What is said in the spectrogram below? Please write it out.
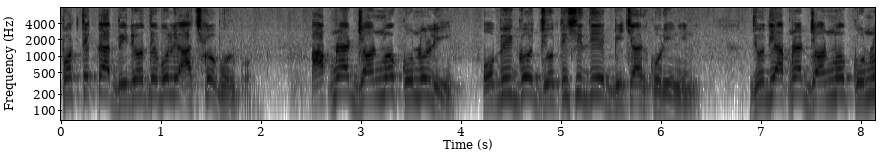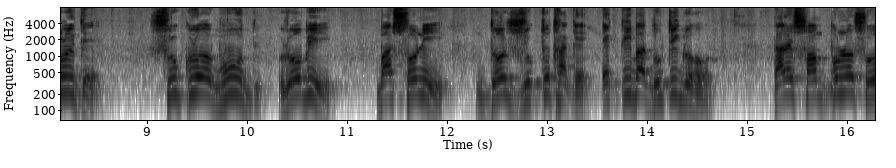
প্রত্যেকটা ভিডিওতে বলি, আজকেও বলব। আপনার জন্ম কুণ্ডলী অভিজ্ঞ জ্যোতিষী দিয়ে বিচার করিয়ে নিন। যদি আপনার জন্ম কুণ্ডলিতে শুক্র, বুধ, রবি বা শনি দোষ যুক্ত থাকে, একটি বা দুটি গ্রহ, তাহলে সম্পূর্ণ শুভ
